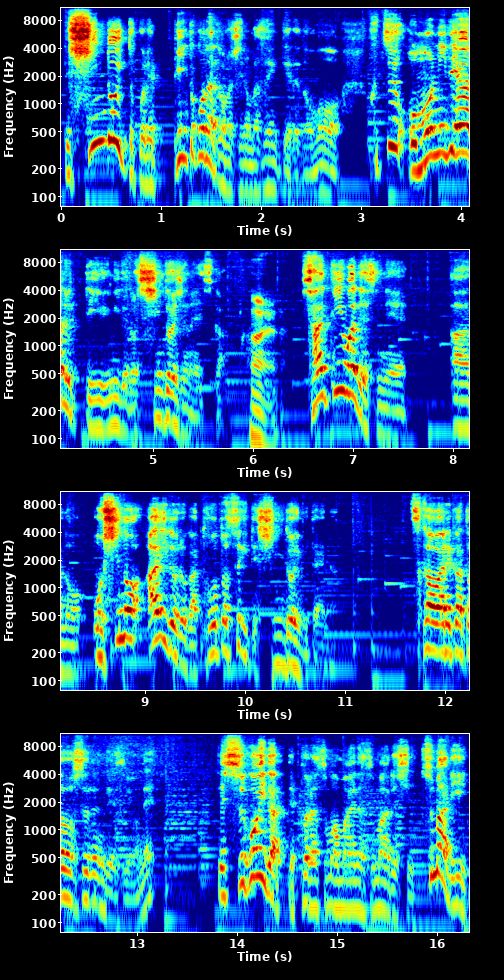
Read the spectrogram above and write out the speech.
でしんどいってこれピンとこないかもしれませんけれども普通重荷であるっていう意味でのしんどいじゃないですか、はい、最近はですねあの推しのアイドルが尊すぎてしんどいみたいな使われ方をするんですよねで、すごいだってプラスもマイナスもあるし、つまり、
